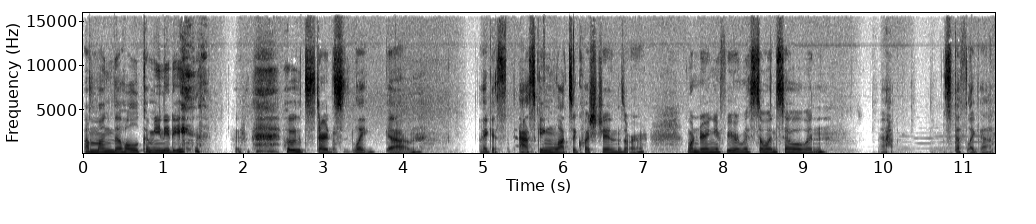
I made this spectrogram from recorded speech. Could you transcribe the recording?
among the whole community who starts like, um, I guess, asking lots of questions or wondering if you're with so and so and uh, stuff like that.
